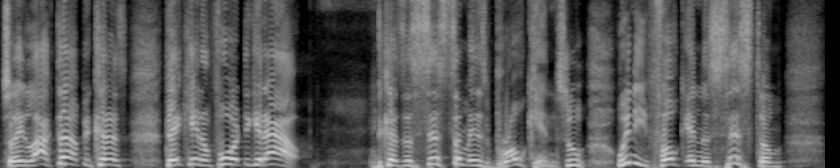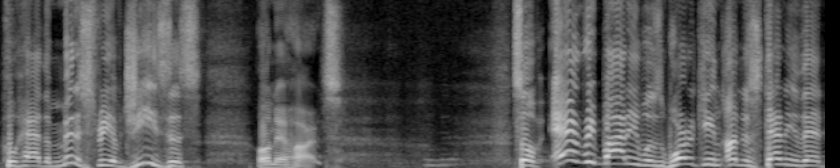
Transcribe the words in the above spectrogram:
So they locked up because they can't afford to get out because the system is broken. So we need folk in the system who have the ministry of Jesus on their hearts. So if everybody was working, understanding that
